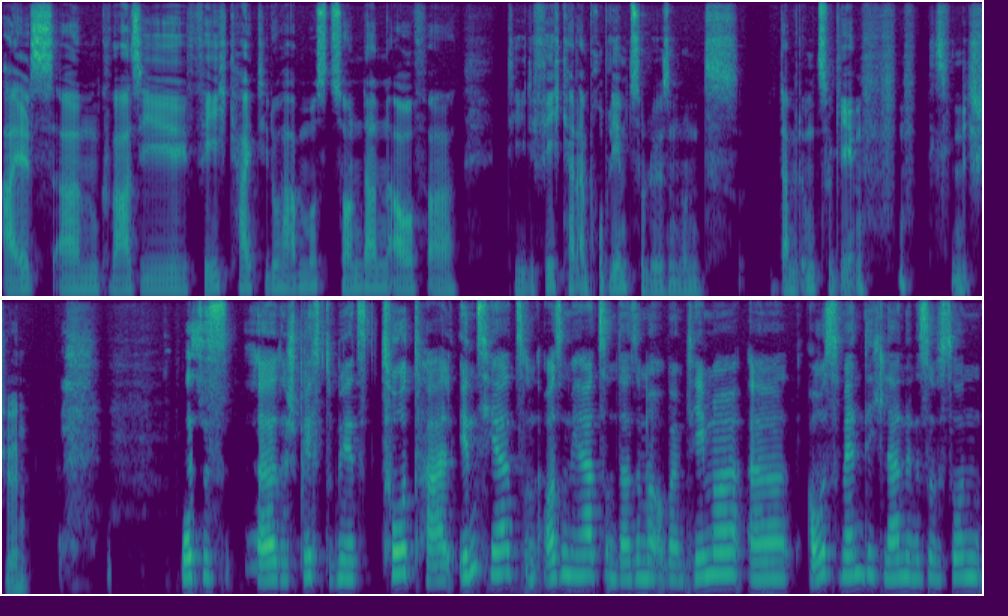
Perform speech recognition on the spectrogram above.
als, ähm, quasi Fähigkeit, die du haben musst, sondern auf, äh, die die Fähigkeit, ein Problem zu lösen und damit umzugehen. Das finde ich schön. Das ist äh, da sprichst du mir jetzt total ins Herz und aus dem Herz und da sind wir auch beim Thema, äh, auswendig lernen ist sowieso 'n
